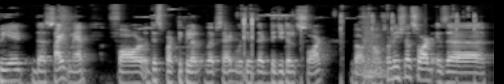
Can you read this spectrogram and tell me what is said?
create the sitemap for this particular website which is the digitalsword.com so digital sword is a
